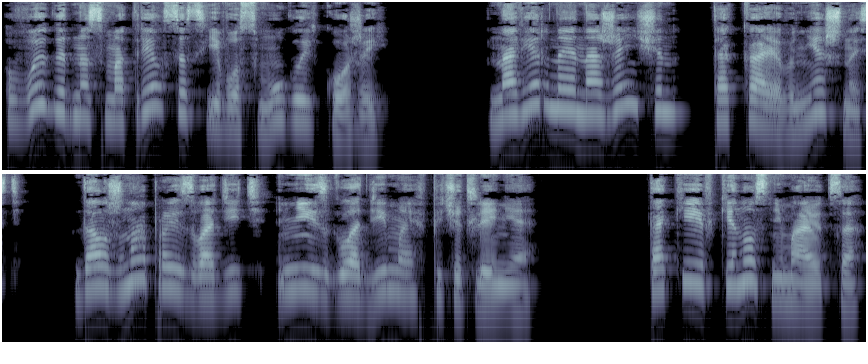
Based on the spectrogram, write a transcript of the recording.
выгодно смотрелся с его смуглой кожей. Наверное, на женщин такая внешность должна производить неизгладимое впечатление. Такие в кино снимаются,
